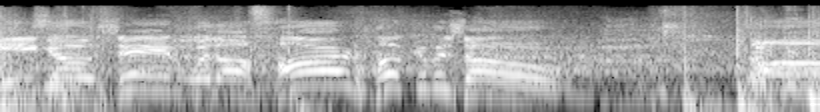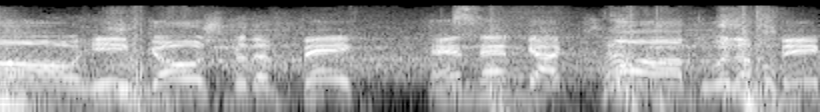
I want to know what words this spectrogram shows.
He goes in with a hard hook of his own. Oh, he goes for the fake and then got clubbed with a big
